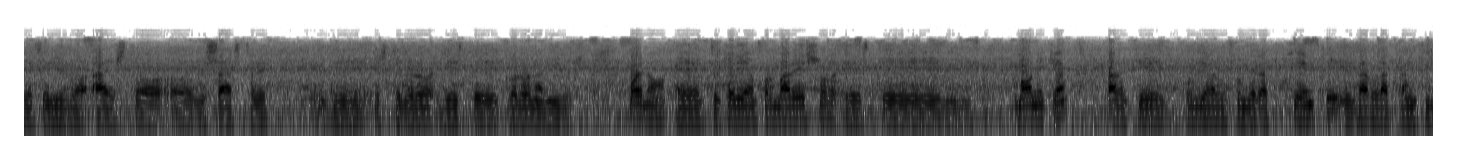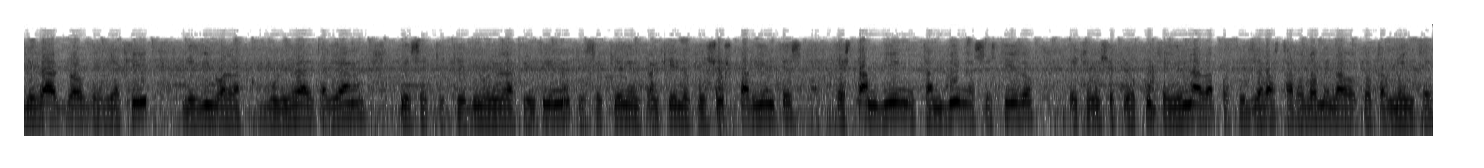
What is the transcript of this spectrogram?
referido a este desastre de este, de este coronavirus. Bueno, eh, te quería informar eso, este, Mónica, para que pudiera defender a tu gente y dar la tranquilidad. Yo desde aquí le digo a la comunidad italiana que, se, que, viven en la Argentina, que se queden tranquilos, que sus parientes están bien, están bien asistidos y que no se preocupen de nada porque ya va a estar dominado totalmente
